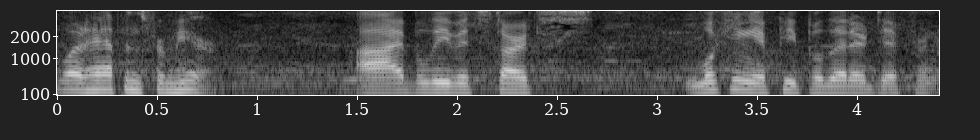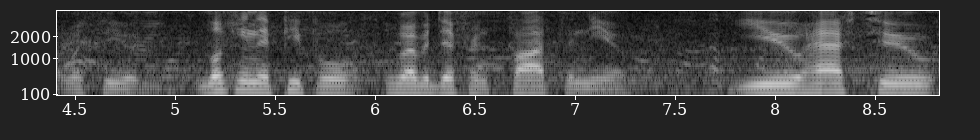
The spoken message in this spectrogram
What happens from here? I believe it starts looking at people that are different with you, looking at people who have a different thought than you. You have to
